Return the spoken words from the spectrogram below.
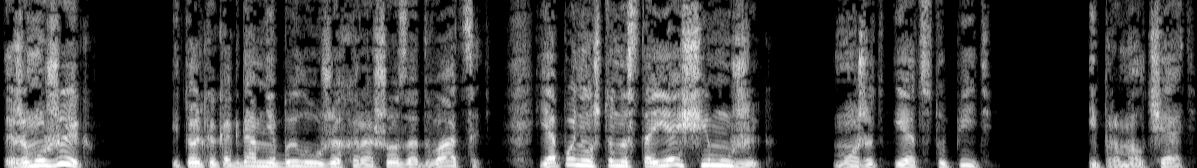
ты же мужик!» И только когда мне было уже хорошо за двадцать, я понял, что настоящий мужик может и отступить, и промолчать,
